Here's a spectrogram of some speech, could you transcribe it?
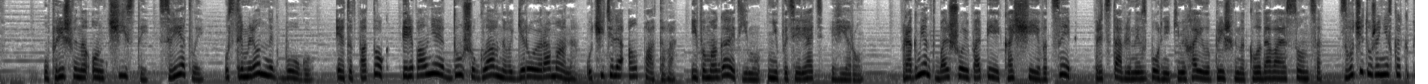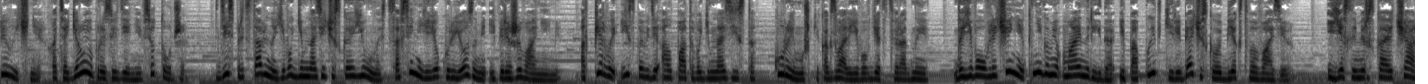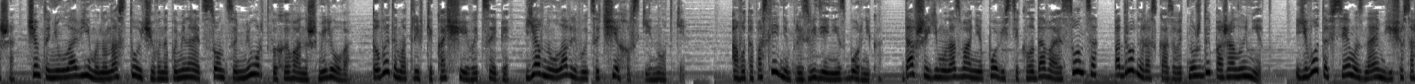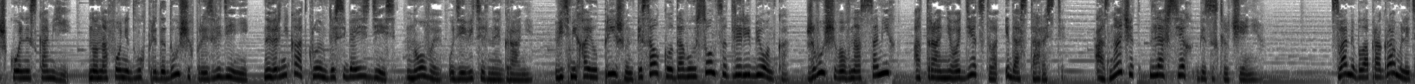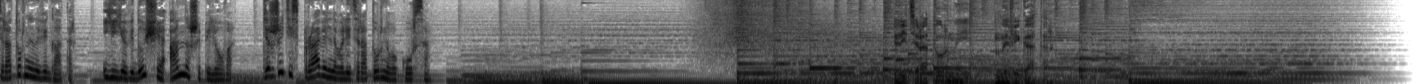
У Пришвина он чистый, светлый, устремленный к Богу, этот поток переполняет душу главного героя романа, учителя Алпатова, и помогает ему не потерять веру. Фрагмент большой эпопеи Кощеева «Цепь», представленный в сборнике Михаила Пришвина «Кладовая солнца», звучит уже несколько привычнее, хотя герою произведения все тот же. Здесь представлена его гимназическая юность со всеми ее курьезами и переживаниями. От первой исповеди Алпатова гимназиста, Курымушки, как звали его в детстве родные, до его увлечения книгами Майнрида и попытки ребяческого бегства в Азию. И если мирская чаша чем-то неуловимо, но настойчиво напоминает солнце мертвых Ивана Шмелева, то в этом отрывке Кощеевой цепи явно улавливаются чеховские нотки. А вот о последнем произведении сборника, давшей ему название повести «Кладовая солнца», подробно рассказывать нужды, пожалуй, нет – его-то все мы знаем еще со школьной скамьи, но на фоне двух предыдущих произведений наверняка откроем для себя и здесь новые удивительные грани. Ведь Михаил Пришвин писал «Кладовую солнце» для ребенка, живущего в нас самих от раннего детства и до старости. А значит, для всех без исключения. С вами была программа «Литературный навигатор» и ее ведущая Анна Шапилева. Держитесь правильного литературного курса – Литературный навигатор.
